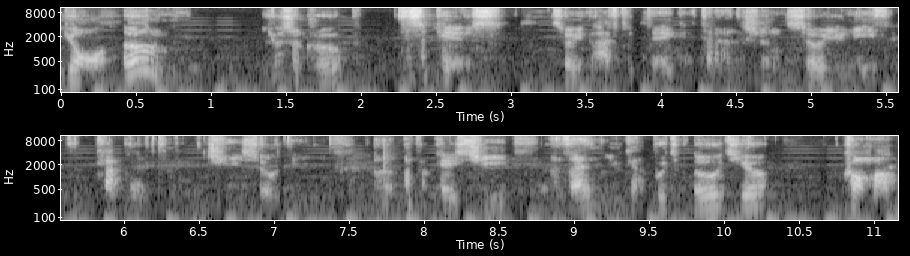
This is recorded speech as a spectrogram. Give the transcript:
your own user group disappears. So you have to take attention. So you need capital G, so the uh, uppercase G, and then you can put audio, comma,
